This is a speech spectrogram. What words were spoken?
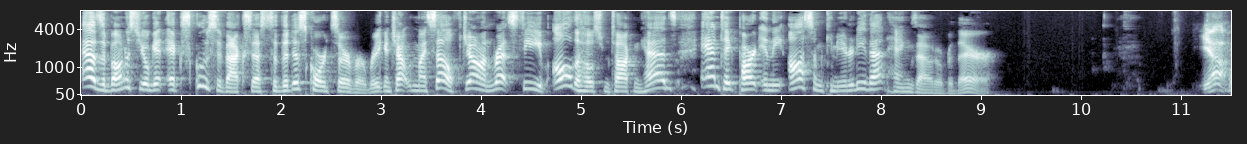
As a bonus, you'll get exclusive access to the Discord server where you can chat with myself, John, Rhett, Steve, all the hosts from Talking Heads, and take part in the awesome community that hangs out over there. Yeah.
